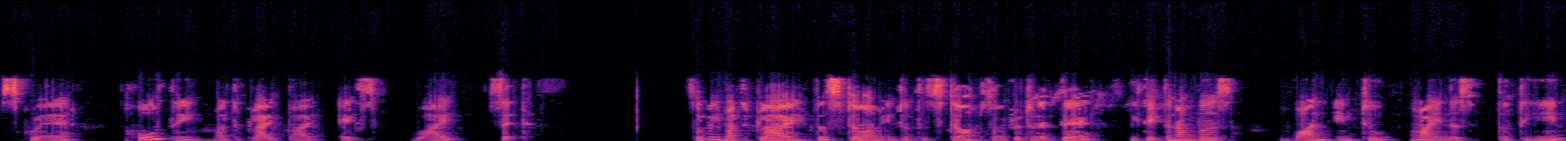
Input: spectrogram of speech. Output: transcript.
square the whole thing multiplied by x y z. So we'll multiply this term into this term. So I've written it there. We'll take the numbers 1 into minus 13.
